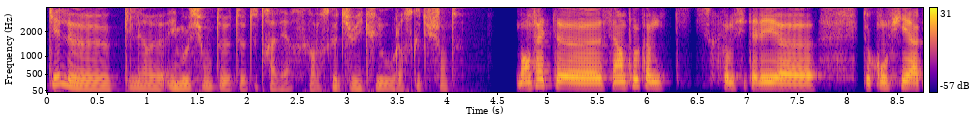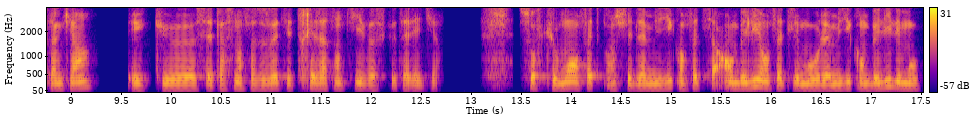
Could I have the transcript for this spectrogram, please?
quelle, quelle émotion te, te, traverse lorsque tu écris ou lorsque tu chantes? Bon, En fait, c'est un peu comme, comme si tu allais te confier à quelqu'un et que cette personne en face de toi était très attentive à ce que tu allais dire. Sauf que moi, en fait, quand je fais de la musique, en fait, ça embellit en fait les mots. La musique embellit les mots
